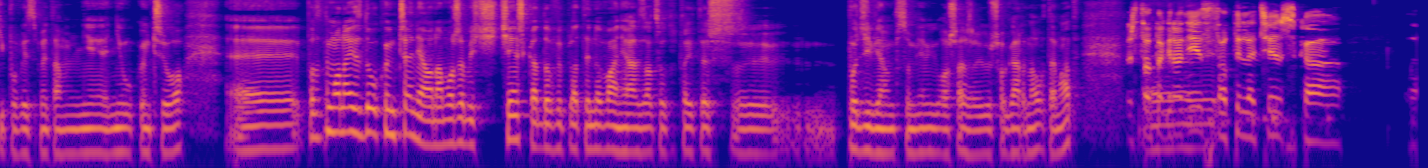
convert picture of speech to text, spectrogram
jedynki powiedzmy tam nie, nie ukończyło. E, poza tym ona jest do ukończenia, ona może być ciężka do wyplatynowania, za co tutaj też y, podziwiam w sumie Miłosza, że już ogarnął temat. Wiesz co, ta gra nie jest o tyle ciężka e,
